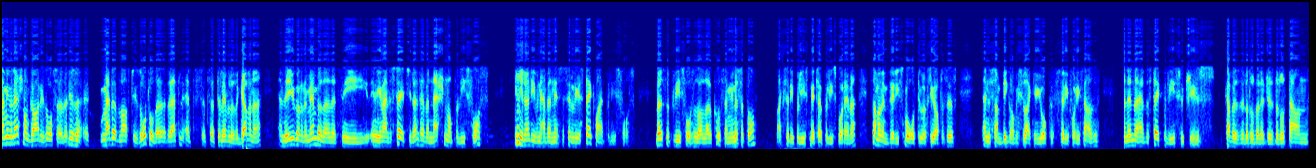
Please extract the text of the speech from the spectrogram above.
I mean, the National Guard is also, that is a, matter of last resort, although that, it's, it's at the level of the governor. And there you've got to remember, though, that the, in the United States, you don't have a national police force. you don't even have a necessarily a statewide police force. Most of the police forces are local, so municipal, like city police, metro police, whatever. Some of them very small, two or three officers, and some big, obviously, like New York with 30, 40,000. And then they have the state police, which is covers the little villages, little towns,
